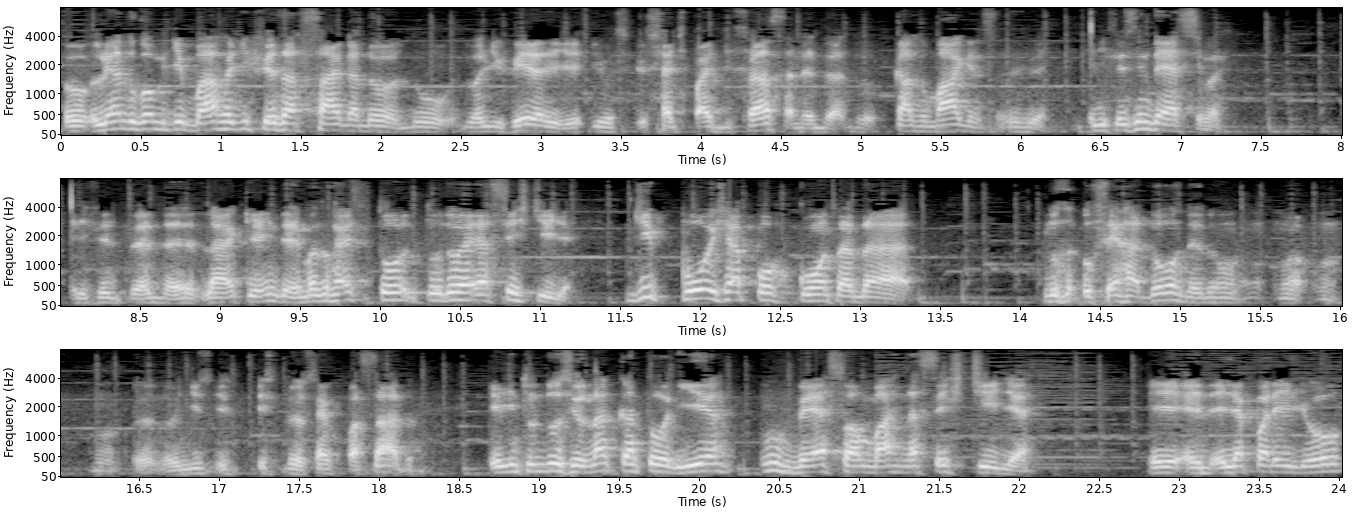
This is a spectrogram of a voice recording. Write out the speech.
o Leandro Gomes de Barro ele fez a saga do, do, do Oliveira e, e, os, e, os, Sete Pais de França, né, do, do caso Magnus, ele fez em décima. Ele fez é, lá aqui em décima, mas o resto todo, todo é a cestilha. Depois, já por conta da, do, do Serrador, né, do, no início do século passado, ele introduziu na cantoria um verso a mais na cestilha. Ele, ele aparelhou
